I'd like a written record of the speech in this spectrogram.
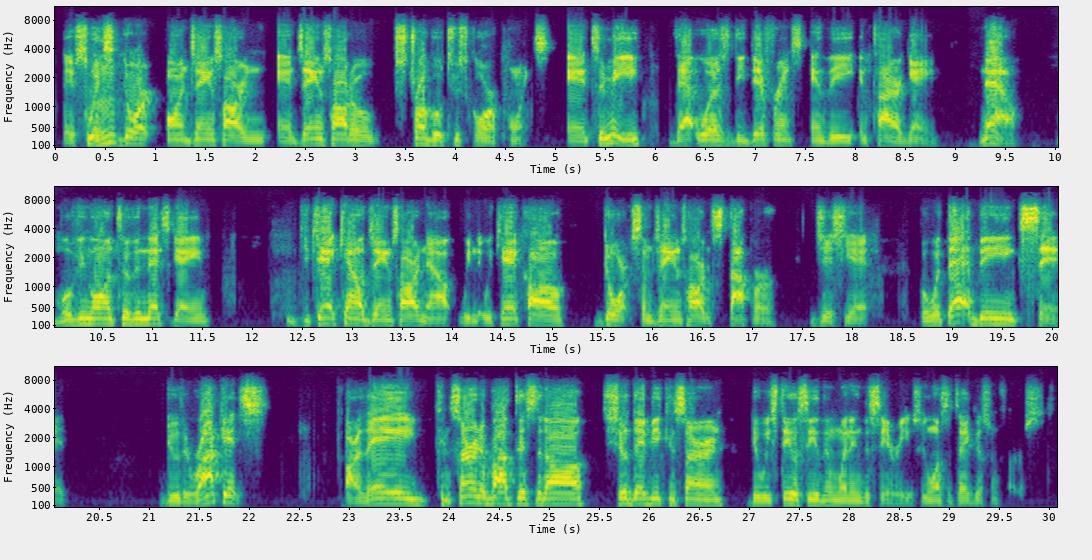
They switched mm-hmm. Dort on James Harden, and James Harden struggled to score points. And to me, that was the difference in the entire game. Now, moving on to the next game, you can't count James Harden out. We we can't call Dort some James Harden stopper just yet. But with that being said, do the Rockets are they concerned about this at all? Should they be concerned? Do we still see them winning the series? Who wants to take this one first?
